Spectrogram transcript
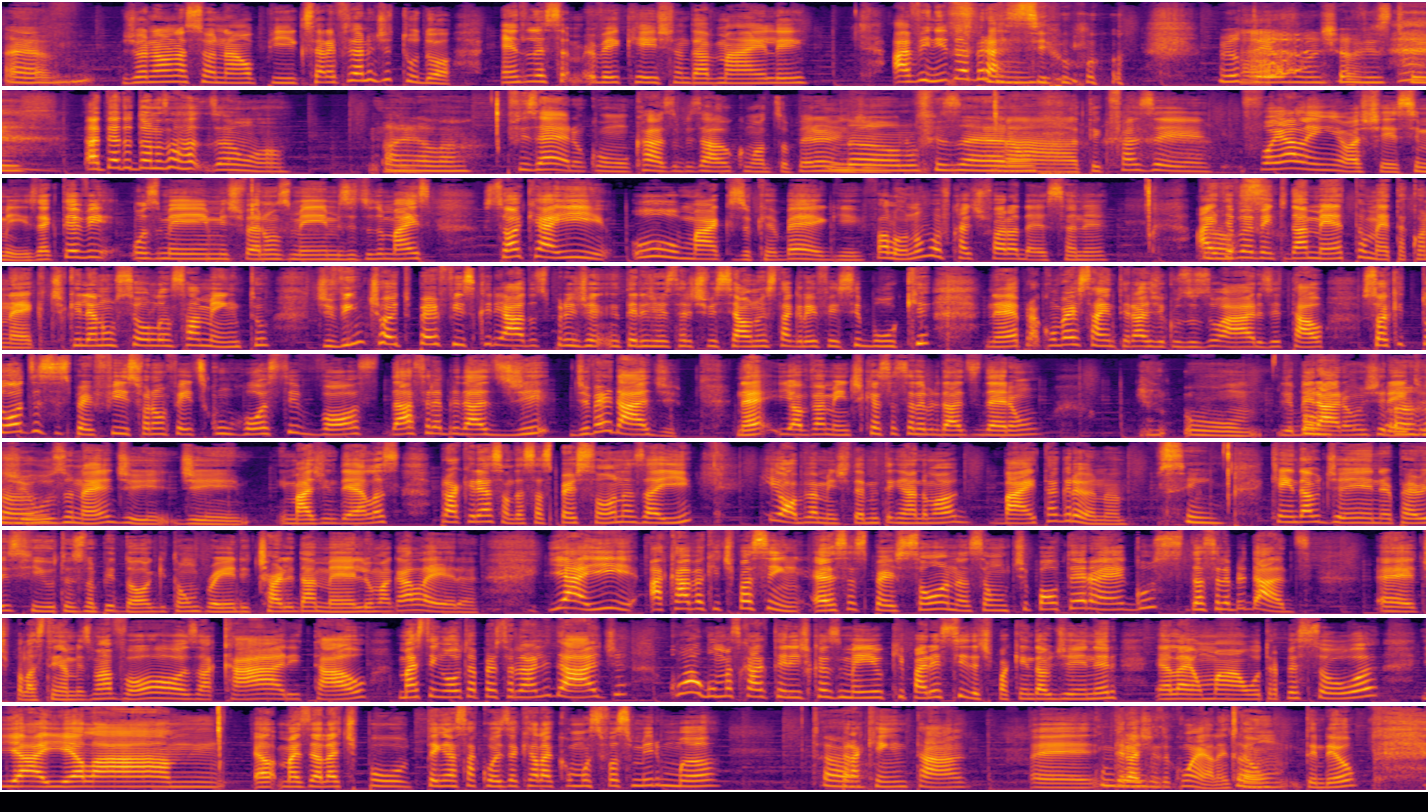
É, Jornal Nacional, Pixar. Aí fizeram de tudo, ó. Endless Summer Vacation da Miley. Avenida Brasil. meu Deus, eu não tinha visto isso. Até do Donos da Razão, ó. Olha lá. Fizeram com o caso bizarro com o modus operandi? Não, não fizeram. Ah, tem que fazer. Foi além, eu achei, esse mês. É que teve os memes, tiveram os memes e tudo mais. Só que aí, o Mark Zuckerberg falou, não vou ficar de fora dessa, né? Aí teve o Nossa. evento da Meta, o Meta Connect, que ele anunciou o lançamento de 28 perfis criados por inteligência artificial no Instagram e Facebook, né, Pra conversar, interagir com os usuários e tal. Só que todos esses perfis foram feitos com rosto e voz das celebridades de, de verdade, né? E obviamente que essas celebridades deram o liberaram os direitos de aham. uso, né, de, de imagem delas para a criação dessas personas aí. E obviamente devem ter ganhado uma baita grana. Sim. Kendall Jenner, Paris Hilton, Snoop Dogg, Tom Brady, Charlie D'Amelio, uma galera. E aí, acaba que, tipo assim, essas personas são, tipo, alter egos das celebridades. É, tipo, elas têm a mesma voz, a cara e tal, mas tem outra personalidade, com algumas características meio que parecidas. Tipo, a Kendall Jenner, ela é uma outra pessoa, e aí ela. hum, ela- mas ela, tipo, tem essa coisa que ela é como se fosse uma irmã Tá. pra quem tá é, interagindo com ela. Tá. Então, entendeu?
